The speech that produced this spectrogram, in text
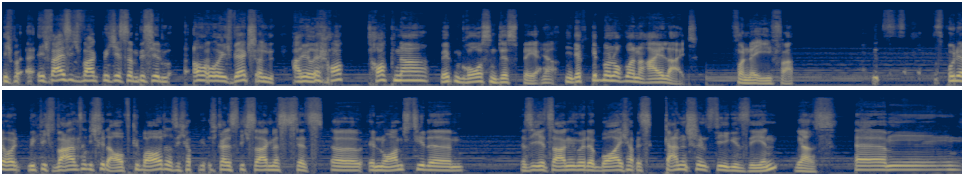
Ich, ich weiß, ich wage mich jetzt ein bisschen, oh, ich merke schon, Also Trock, Trockner mit einem großen Display. Ja. Und jetzt gib mir noch mal ein Highlight von der IFA. es wurde ja heute wirklich wahnsinnig viel aufgebaut. Also ich, hab, ich kann jetzt nicht sagen, dass es jetzt äh, enorm viele, dass ich jetzt sagen würde, boah, ich habe jetzt ganz schön viel gesehen. Yes. Ähm,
